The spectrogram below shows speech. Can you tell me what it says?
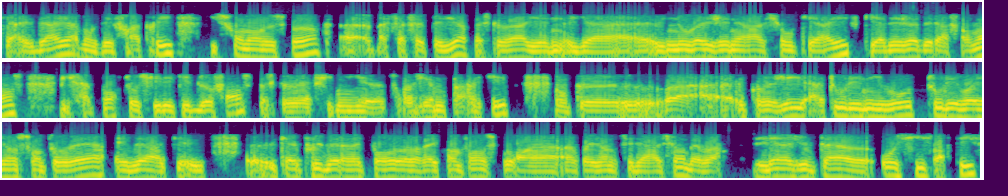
qui arrivent derrière, donc des fratries, ils sont dans le sport, bah, fait plaisir parce que là, il y, a une, y a une nouvelle génération qui arrive, qui a déjà des performances, puis ça porte aussi l'équipe de France parce qu'elle a fini troisième par équipe. Donc voilà, comme je dis, à tous les niveaux, tous les voyants sont ouverts. Et bien, quelle plus belle récompense pour un, un président de fédération d'avoir les résultats euh, aussi sportifs.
